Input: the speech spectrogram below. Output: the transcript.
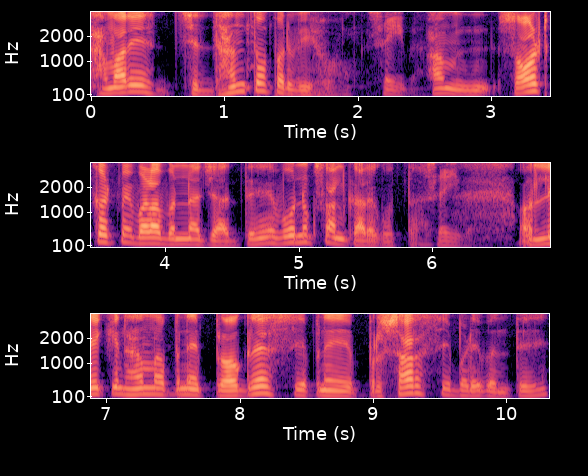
हमारे सिद्धांतों पर भी हो। सही बात। हम शॉर्टकट में बड़ा बनना चाहते हैं वो नुकसानकारक होता है। सही बात। और लेकिन हम अपने प्रोग्रेस से अपने प्रसार से बड़े बनते हैं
